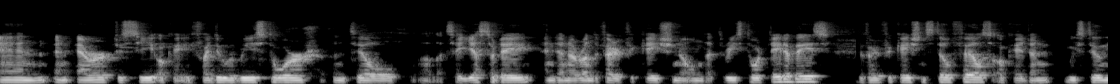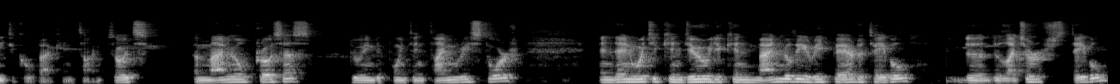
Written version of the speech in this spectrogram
and an error to see, okay, if I do a restore until, uh, let's say, yesterday, and then I run the verification on that restored database, the verification still fails, okay, then we still need to go back in time. So it's a manual process doing the point in time restore. And then what you can do, you can manually repair the table, the, the ledger's table,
